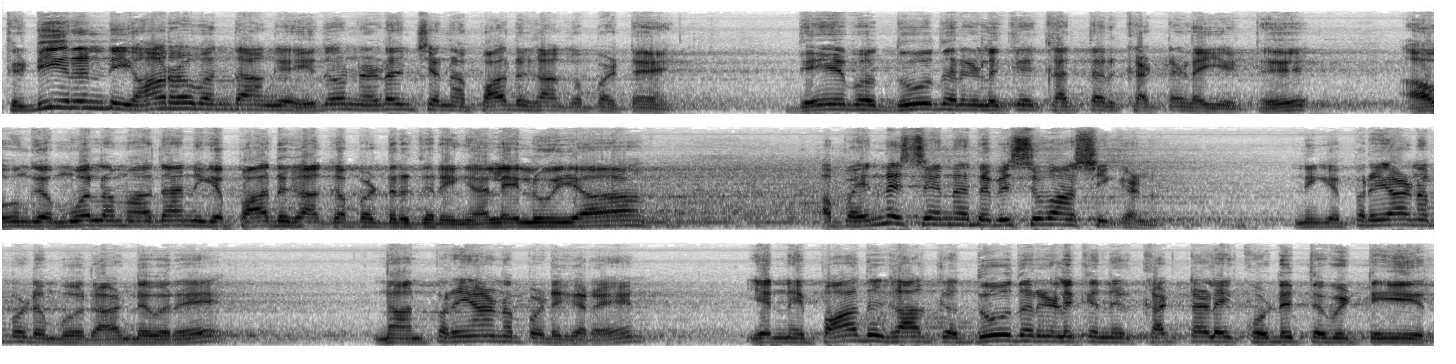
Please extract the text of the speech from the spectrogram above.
திடீரென்று யாரோ வந்தாங்க ஏதோ நடந்துச்சு நான் பாதுகாக்கப்பட்டேன். தேவ தூதர்களுக்கு கத்தர் கட்டளையிட்டு அவங்க மூலமாக தான் நீங்கள் பாதுகாக்கப்பட்டிருக்கிறீங்க. லூயா அப்போ என்ன செய்யணும் அதை விசுவாசிக்கணும். நீங்கள் பிரயாணப்படும் போது ஆண்டவரே நான் பிரயாணப்படுகிறேன். என்னை பாதுகாக்க தூதர்களுக்கு நீர் கட்டளை கொடுத்து விட்டீர்.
